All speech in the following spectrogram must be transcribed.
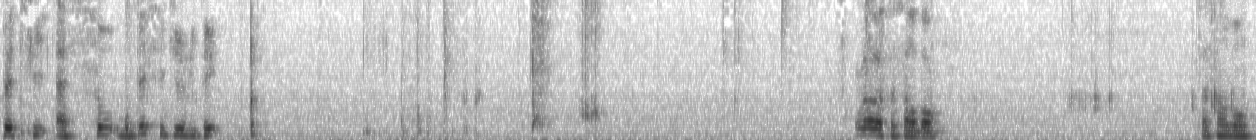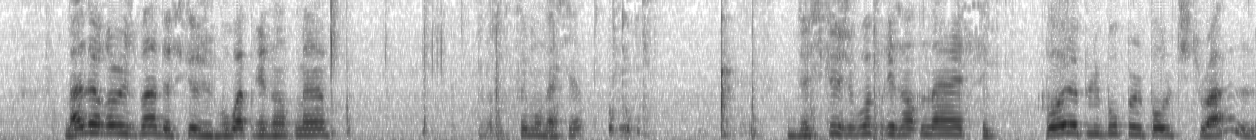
Petit assaut de sécurité. Oh, ça sent bon. Ça sent bon. Malheureusement, de ce que je vois présentement, je vais sortir mon assiette. De ce que je vois présentement, c'est pas le plus beau Purple Chitral.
